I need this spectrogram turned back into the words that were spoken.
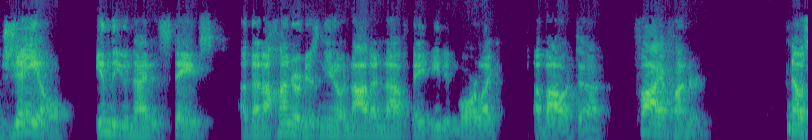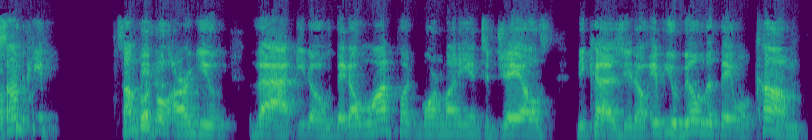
jail in the United States uh, that 100 is you know not enough. They needed more like about uh, 500. Now okay. some people some Go people ahead. argue that you know they don't want to put more money into jails because you know if you build it they will come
